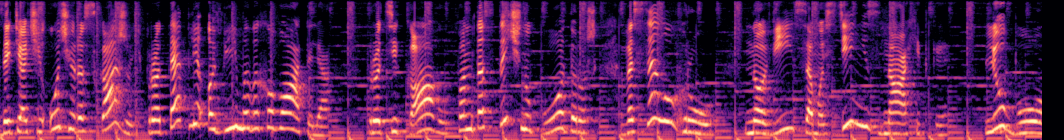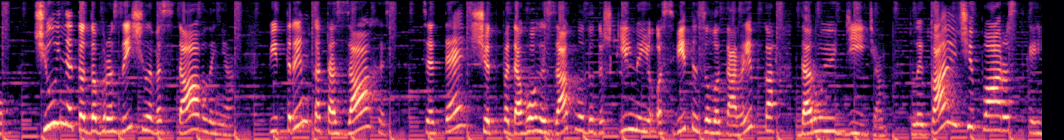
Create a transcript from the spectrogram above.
Дитячі очі розкажуть про теплі обійми вихователя, про цікаву, фантастичну подорож, веселу гру, нові самостійні знахідки, любов, чуйне та доброзичливе ставлення, підтримка та захист це те, що педагоги закладу дошкільної освіти Золота рибка дарують дітям, плекаючи паростки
